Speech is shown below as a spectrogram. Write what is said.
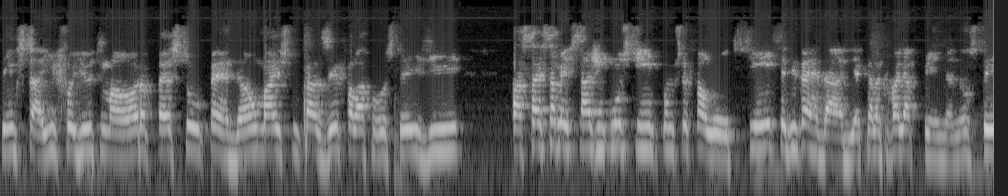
tenho que sair. Foi de última hora. Peço perdão, mas um prazer falar com vocês e passar essa mensagem consciente, como você falou. Ciência de verdade, aquela que vale a pena. Não ser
